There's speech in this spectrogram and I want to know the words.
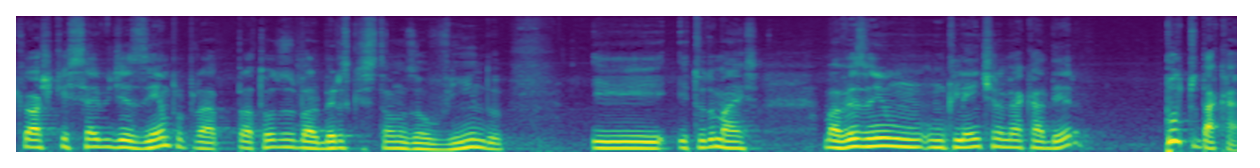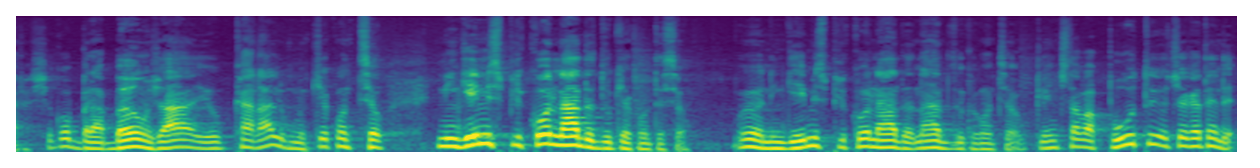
que eu acho que serve de exemplo para todos os barbeiros que estão nos ouvindo e, e tudo mais. Uma vez veio um, um, cliente na minha cadeira, puto da cara, chegou brabão já, eu, caralho, o que aconteceu? Ninguém me explicou nada do que aconteceu. Meu, ninguém me explicou nada, nada do que aconteceu. O cliente estava puto e eu tinha que atender.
